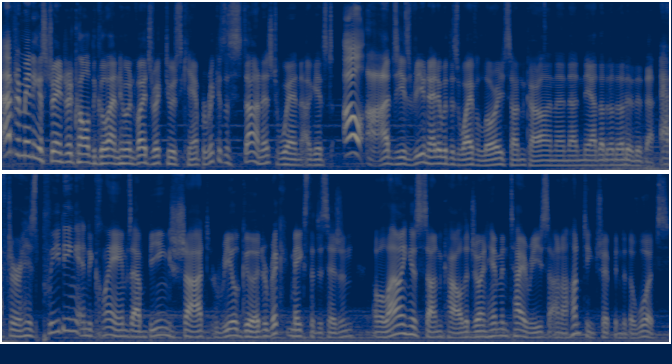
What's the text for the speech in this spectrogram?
After meeting a stranger called Glenn who invites Rick to his camp, Rick is astonished when, against all odds, he is reunited with his wife Lori, son Carl, and then the da, after his pleading and claims of being shot real good, Rick makes the decision of allowing his son Carl to join him and Tyrese on a hunting trip into the woods.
